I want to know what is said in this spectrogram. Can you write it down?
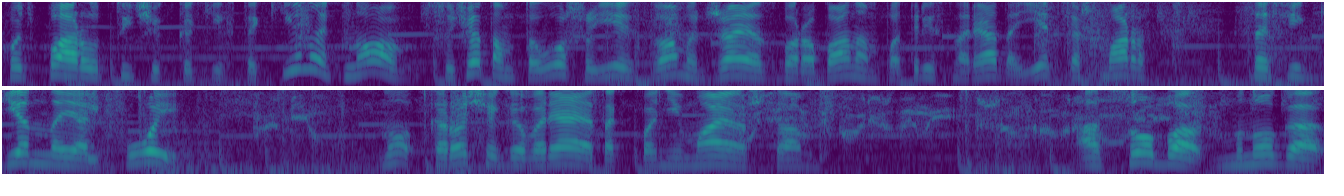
хоть пару тычек каких-то кинуть, но с учетом того, что есть два мэджая с барабаном по три снаряда, есть кошмар с офигенной альфой. Ну, короче говоря, я так понимаю, что особо много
